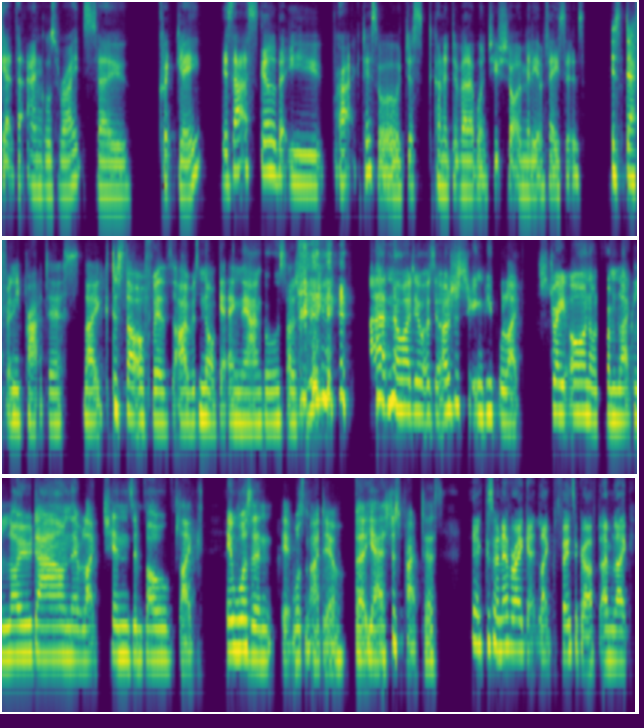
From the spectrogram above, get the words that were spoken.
get the angles right so quickly. Is that a skill that you practice or just kind of develop once you've shot a million faces? It's definitely practice. Like to start off with, I was not getting the angles. I was really, I had no idea what I was doing. I was just shooting people like straight on or from like low down. They were like chins involved. Like it wasn't, it wasn't ideal. But yeah, it's just practice. Yeah, because whenever I get like photographed, I'm like,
